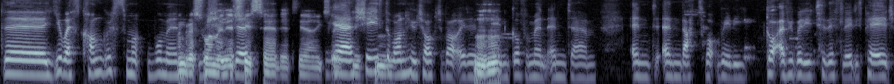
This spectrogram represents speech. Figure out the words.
the US Congresswoman. Congresswoman, yeah, she said it. Yeah, exactly. Yeah, she's mm. the one who talked about it in, mm-hmm. in government, and um, and and that's what really got everybody to this lady's page.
